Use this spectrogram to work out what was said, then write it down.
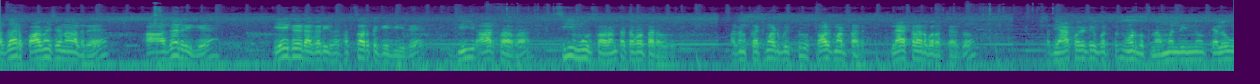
ಅಗರ್ ಫಾರ್ಮೇಷನ್ ಆದರೆ ಆ ಅಗರಿಗೆ ಎ ಗ್ರೇಡ್ ಅಗರಿಗೆ ಹತ್ತು ಸಾವಿರ ರೂಪಾಯಿ ಕೆ ಜಿ ಇದೆ ಬಿ ಆರು ಸಾವಿರ ಸಿ ಮೂರು ಸಾವಿರ ಅಂತ ತಗೊಳ್ತಾರೆ ಅವರು. ಅದನ್ನು ಕಟ್ ಮಾಡಿಬಿಟ್ಟು ಸಾಲ್ಟ್ ಮಾಡ್ತಾರೆ. ಬ್ಲ್ಯಾಕ್ ಕಲರ್ ಬರುತ್ತೆ ಅದು. ಅದು ಯಾವ ಕ್ವಾಲಿಟಿ ಬರ್ತದೆ ನೋಡ್ಬೇಕು. ನಮ್ಮಲ್ಲಿ ಇನ್ನು ಕೆಲವು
